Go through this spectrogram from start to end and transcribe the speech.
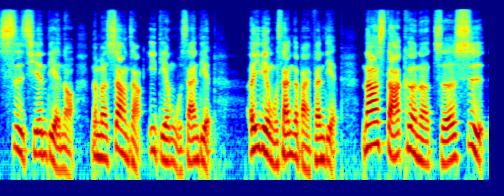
四千点哦。那么上涨一点五三点，呃一点五三个百分点。纳斯达克呢则是。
